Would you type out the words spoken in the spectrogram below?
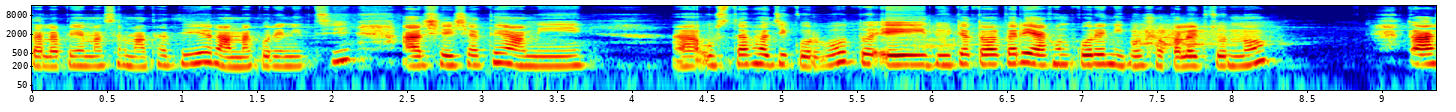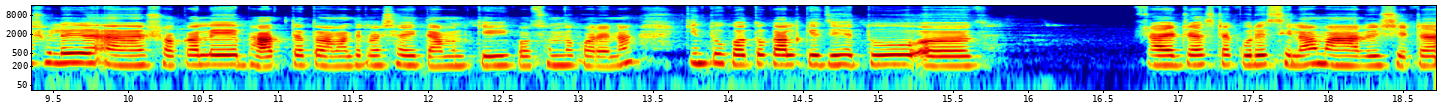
তেলাপিয়া মাছের মাথা দিয়ে রান্না করে নিচ্ছি। আর সেই সাথে আমি উস্তা ভাজি করব। তো এই দুইটা তরকারি এখন করে নিব সকালের জন্য। তো আসলে সকালে ভাতটা তো আমাদের বাসায় তেমন কেউই পছন্দ করে না। কিন্তু গতকালকে যেহেতু ফ্রায়েড রাইসটা করেছিলাম আর সেটা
